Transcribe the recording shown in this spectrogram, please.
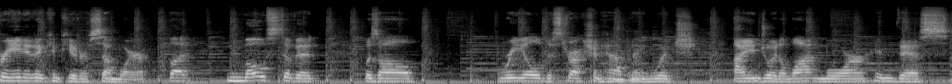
created in computer somewhere, but most of it was all real destruction happening, which I enjoyed a lot more in this.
